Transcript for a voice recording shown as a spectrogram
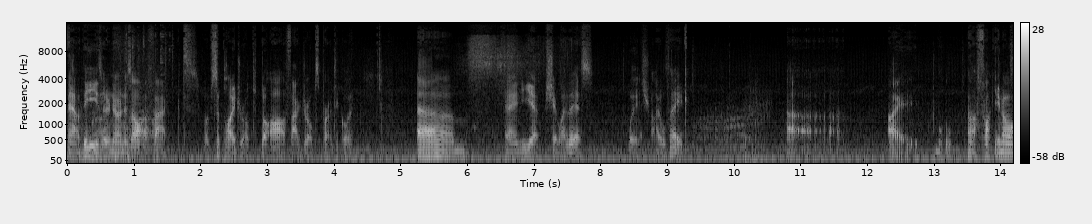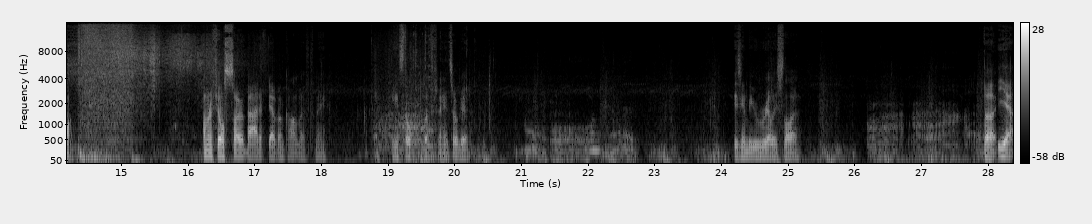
Now, these are known as artifacts, well, supply drops, but artifact drops practically. Um, and you get shit like this, which I will take. Uh, I will, oh fuck, you know what? I'm gonna feel so bad if Devon can't lift me. He can still lift me, it's all good. He's gonna be really slow. But yeah,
